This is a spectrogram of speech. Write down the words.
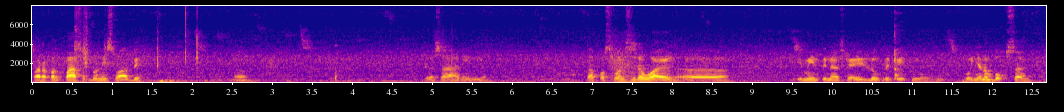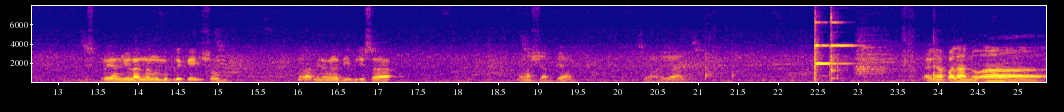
para pagpasok doon ay swabe no grasahan ninyo tapos once in a while, uh, i-maintenance nyo, i-lubricate nyo. Huwag nyo nang buksan. Sprayan nyo lang ng lubrication. Marami naman nabibili sa mga shop yan. So, ayan. Ay nga pala, no, uh,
